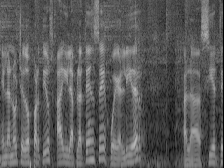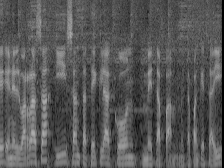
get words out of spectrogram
en la noche dos partidos, Águila Platense, juega el líder a las 7 en el Barraza y Santa Tecla con Metapam. Metapam que está ahí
